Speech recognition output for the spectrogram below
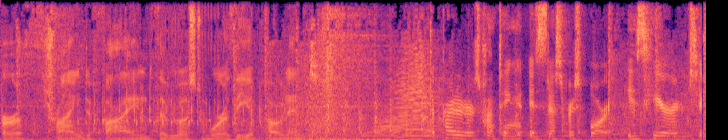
Earth trying to find the most worthy opponent. The predator's hunting is just for sport. He's here to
